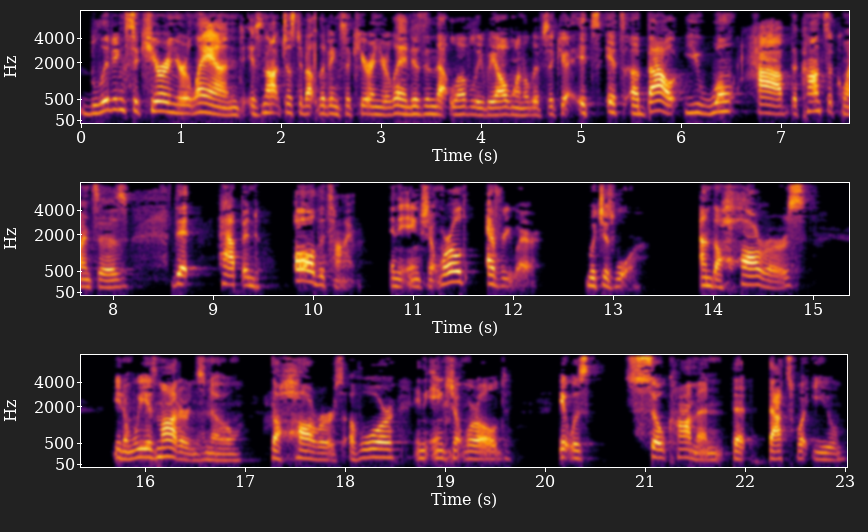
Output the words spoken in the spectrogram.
living secure in your land is not just about living secure in your land. Isn't that lovely? We all want to live secure. It's, it's about you won't have the consequences that happened all the time in the ancient world, everywhere, which is war. And the horrors, you know, we as moderns know the horrors of war in the ancient world. It was so common that that's what you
